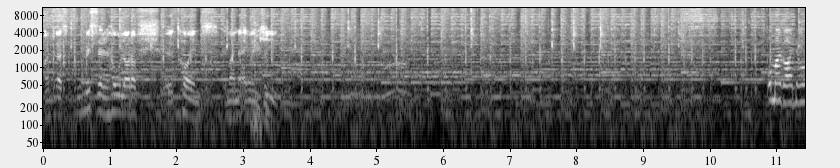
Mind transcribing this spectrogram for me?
I just missed a whole lot of sh uh, coins in my, in my key. Oh my god, no.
